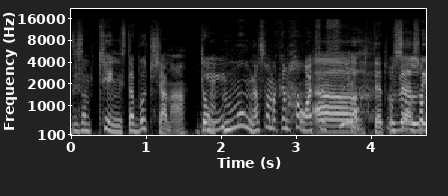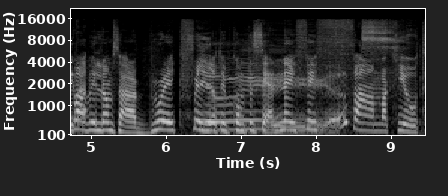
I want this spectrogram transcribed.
liksom, tyngsta butcharna, de, många sådana kan ha ett förflutet. och sen så bara vill de så här break free och typ kompensera. Nej fy fan vad cute.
